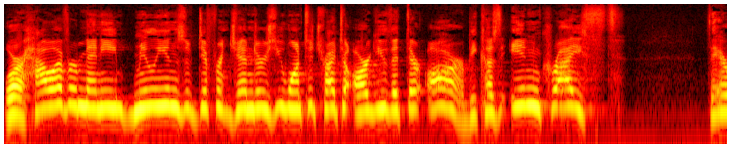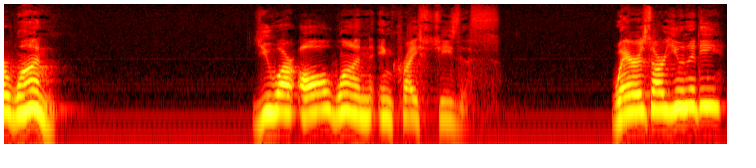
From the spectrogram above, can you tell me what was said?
or however many millions of different genders you want to try to argue that there are, because in Christ, they're one. You are all one in Christ Jesus. Where is our unity?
